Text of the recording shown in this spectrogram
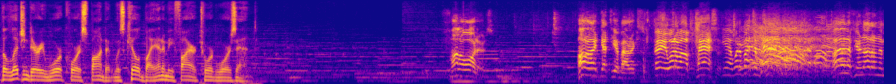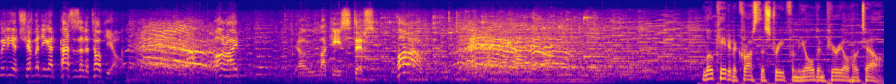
The legendary war correspondent was killed by enemy fire toward war's end. Follow orders. All right, get to your barracks. Hey, what about passes? Yeah, what about some passes? Well, if you're not on immediate shipment, you get passes into Tokyo. All right. You lucky stiffs. Out! Located across the street from the old Imperial Hotel,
